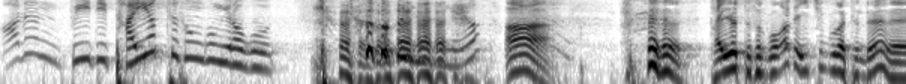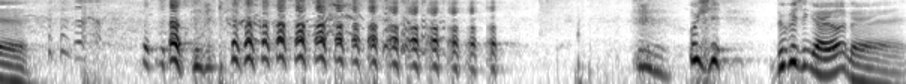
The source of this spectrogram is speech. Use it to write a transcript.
아른 VD 다이어트 성공이라고 적어있네요. 아, 다이어트 성공. 아까 이 친구 같은데, 네. 자, 혹시 누구신가요? 네.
